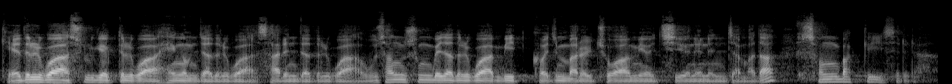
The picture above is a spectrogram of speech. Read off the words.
개들과 술객들과 행음자들과 살인자들과 우상숭배자들과 및 거짓말을 좋아하며 지어내는 자마다 성 밖에 있으리라.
